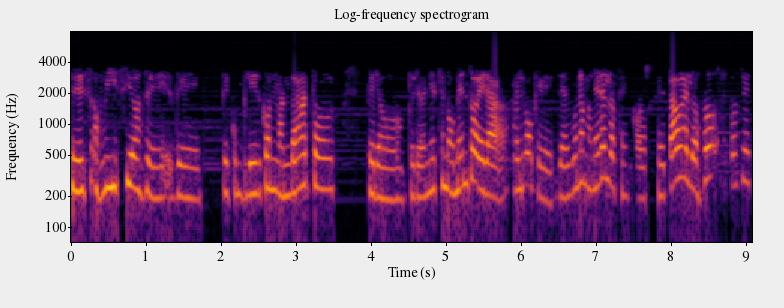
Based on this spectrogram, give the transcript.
de esos vicios de, de, de cumplir con mandatos, pero, pero en ese momento era algo que de alguna manera los encorsetaba a los dos, entonces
